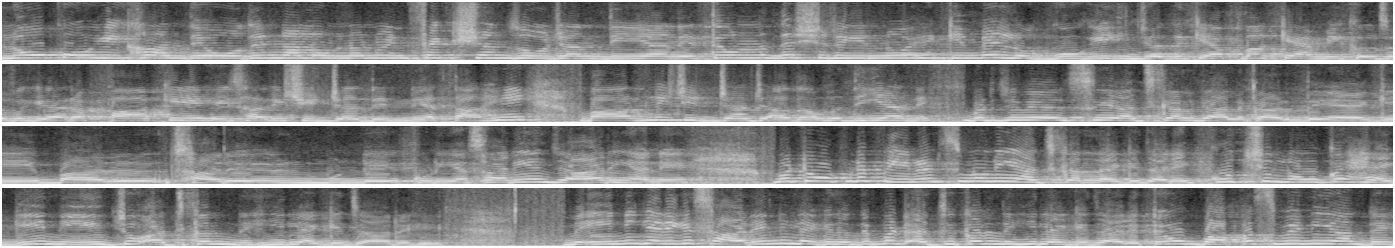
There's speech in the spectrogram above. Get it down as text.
ਲੋਕ ਉਹੀ ਖਾਂਦੇ, ਉਹਦੇ ਨਾਲ ਉਹਨਾਂ ਨੂੰ ਇਨਫੈਕਸ਼ਨਸ ਹੋ ਜਾਂਦੀਆਂ ਨੇ, ਤੇ ਉਹਨਾਂ ਦੇ ਸਰੀਰ ਨੂੰ ਇਹ ਕਿਵੇਂ ਲੱਗੂਗੀ, ਜਦ ਕਿ ਆਪਾਂ ਕੈਮੀਕਲਸ ਵਗੈਰਾ ਪਾ ਕੇ ਇਹ ਸਾਰੀ ਚੀਜ਼ਾਂ ਦਿੰਨੇ ਆ, ਤਾਂ ਹੀ ਬਾਹਰਲੀ ਚੀਜ਼ਾਂ ਜ਼ਿਆਦਾ ਵਧੀਆ ਨੇ। ਬਟ ਜਿਵੇਂ ਅਸੀਂ ਅੱਜ ਕੱਲ ਗੱਲ ਕਰਦੇ ਆ ਕਿ ਬਾਹਰ ਸਾਰੇ ਮੁੰਡੇ, ਕੁੜੀਆਂ ਸਾਰੀਆਂ ਜਾ ਰਹੀਆਂ ਨੇ ਬਟ ਉਹ ਆਪਣੇ ਪੇਰੈਂਟਸ ਨੂੰ ਨਹੀਂ ਜਾ ਰਹੇ ਕੁਝ ਲੋਕ ਹੈਗੇ ਨੇ ਜੋ ਅੱਜ ਕੱਲ ਨਹੀਂ ਲੈ ਕੇ ਜਾ ਰਹੇ। ਮੈਂ ਇਹ ਨਹੀਂ ਕਹਿ ਰਹੀ ਕਿ ਸਾਰੇ ਨਹੀਂ ਲੈ ਕੇ ਜਾਂਦੇ ਬਟ ਅੱਜ ਕੱਲ ਨਹੀਂ ਲੈ ਕੇ ਜਾ ਰਹੇ ਤੇ ਉਹ ਵਾਪਸ ਵੀ ਨਹੀਂ ਆਉਂਦੇ।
